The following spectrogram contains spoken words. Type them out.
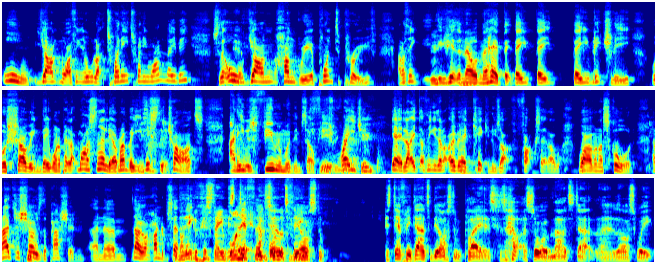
all young. Well, I think they're all like 20, 21 maybe. So they're all Yeah. young, hungry, a point to prove. And I think Hmm. you hit the nail on the head. They they they, they literally were showing they want to play like Martinelli. I remember he missed the chance and he was fuming with himself. he was raging. Yeah. like I think he did an overhead kick and he was like, "Fuck "Fuck's sake! Like, why haven't I scored?" And that just shows the passion. And um, no, one hundred percent. I I think think Because they It's won it. definitely That's down the to the. Arsenal. It's definitely down to the Arsenal players because I saw a mad stat uh, last week.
